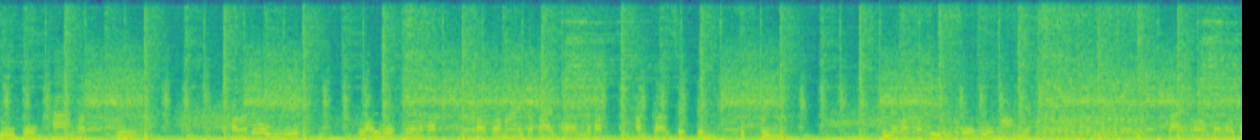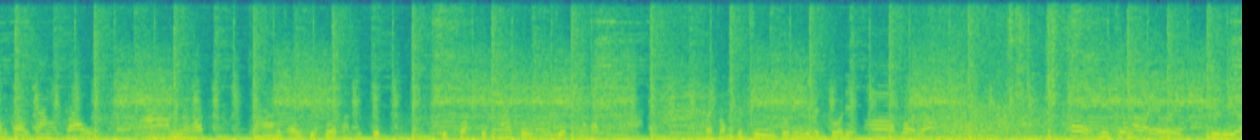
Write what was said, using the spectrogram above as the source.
ดูโป่งข้างครับนี่ทอร์นาโด VX 106เนี่ยนะครับเขาก็มาให้กระต่ายทองนะครับทำการเซตเป็นสปริงเห็นไหมครับก็คือมันโค้งลงมาอย่างเนี้ยกระต่ายทองเขาก็ทำการสร้างเก้าอาร์มนะครับทางใช้ซิปเปอร์สามสิบเจ็ดสิบสองจุดห้าศูนย์เจ็ดนะครับไปสองจุดสี่ตัวนี้จะเป็นตัวเดียวอ่าเปิดแล้วโอ้นี่เครื่องอะไรเอ่ยคูเรีย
